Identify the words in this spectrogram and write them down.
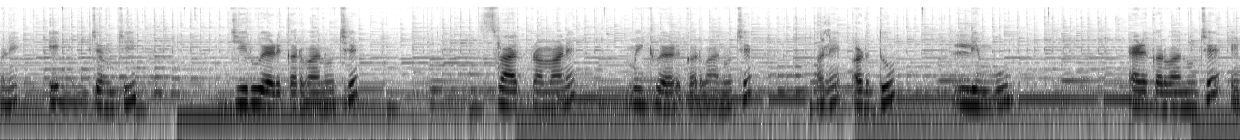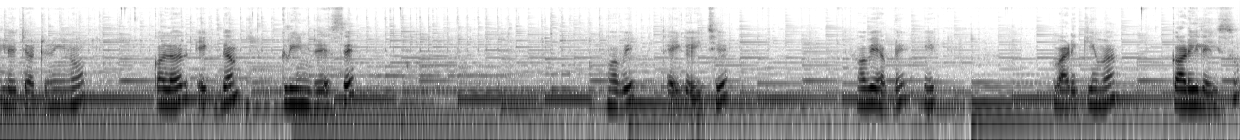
અને એક ચમચી જીરું એડ કરવાનું છે. સ્વાદ પ્રમાણે મીઠું એડ કરવાનું છે અને અડધું લીંબુ એડ કરવાનું છે. એટલે ચટણીનો કલર એકદમ ગ્રીન રહેશે. હવે થઈ ગઈ છે. હવે આપણે એક વાડકીમાં કાઢી લઈશું.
